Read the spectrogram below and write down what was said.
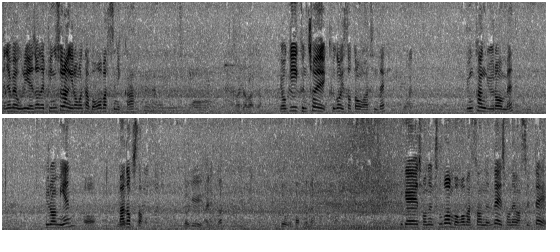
왜냐면 우리 예전에 빙수랑 이런 건 다 먹어봤으니까 어, 맞아 맞아 여기 근처에 그거 있었던 것 같은데 뭐? 융캉 유러맨 유러미엔 어 맛없어 여기 아닌가? 이쪽으로 꺾으면? 그게 저는 두 번 먹어봤었는데 전에 왔을 때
